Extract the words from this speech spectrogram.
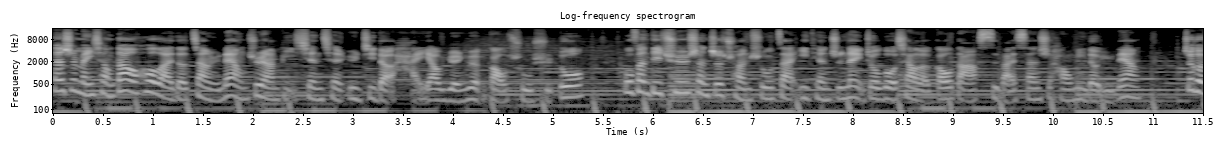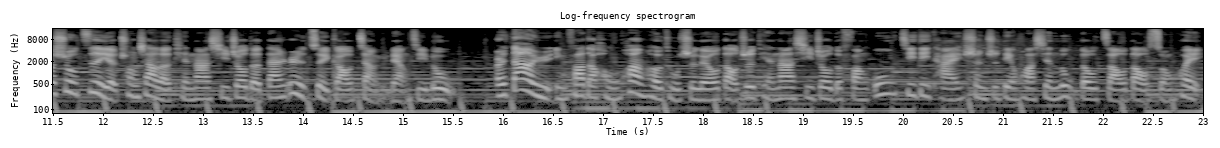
但是没想到后来的降雨量居然比先前预计的还要远远高出许多，部分地区甚至传出在一天之内就落下了高达四百三十毫米的雨量，这个数字也创下了田纳西州的单日最高降雨量纪录。而大雨引发的洪患和土石流，导致田纳西州的房屋、基地台甚至电话线路都遭到损毁，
